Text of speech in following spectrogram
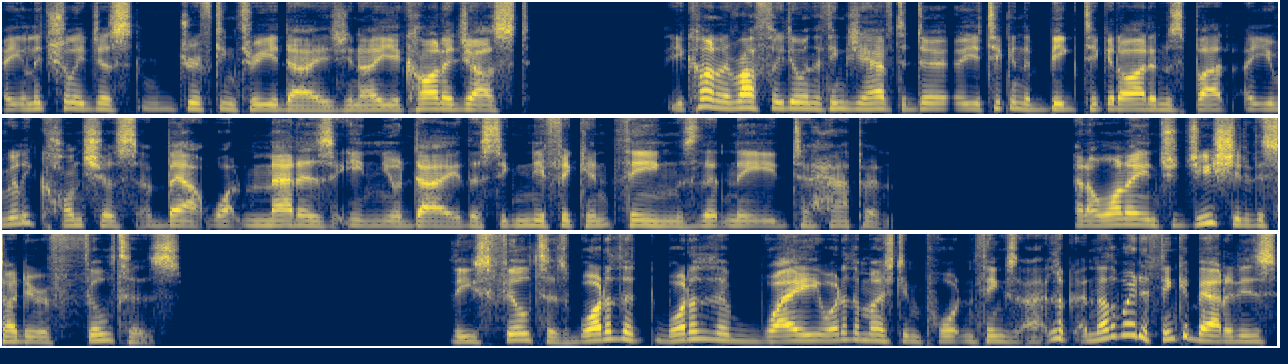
Are you literally just drifting through your days? You know, you're kind of just you're kind of roughly doing the things you have to do. You're ticking the big ticket items, but are you really conscious about what matters in your day, the significant things that need to happen? And I want to introduce you to this idea of filters these filters what are the what are the way what are the most important things uh, look another way to think about it is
